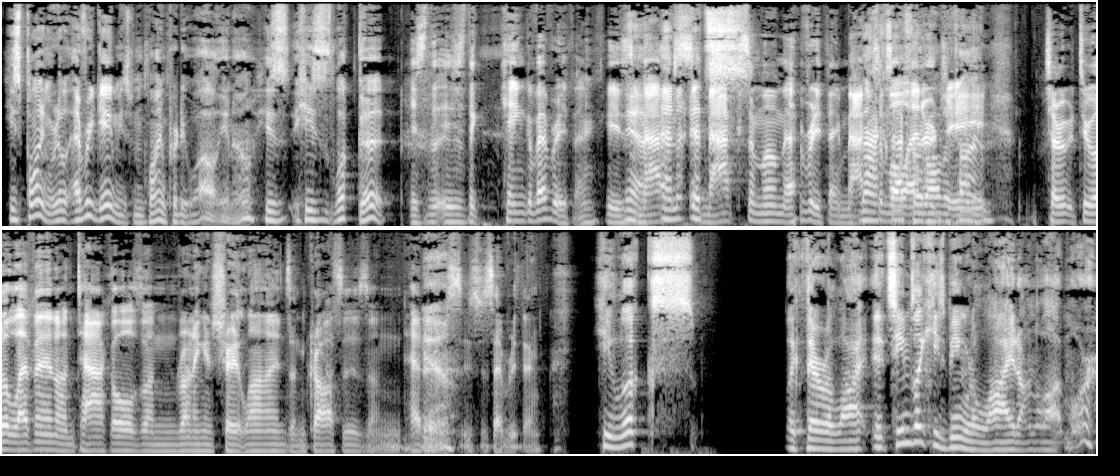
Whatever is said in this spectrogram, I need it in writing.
He's playing really every game. He's been playing pretty well. You know, he's he's looked good. He's the he's the king of everything. He's Yeah, max, maximum everything, maximal the energy. To, to 11 on tackles, on running in straight lines, and crosses, and headers. It's just everything. He looks like they're rely. It seems like he's being relied on a lot more.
